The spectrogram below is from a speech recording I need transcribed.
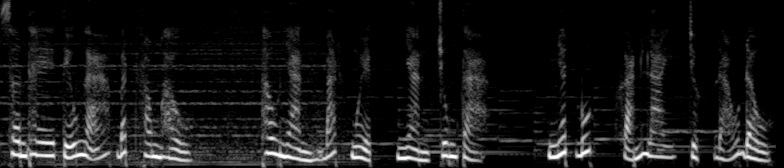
Sơn thê tiếu ngã bất phong hầu. Thâu nhàn bát nguyệt nhàn trung tả. Nhất bút khán lai trực đáo đầu.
